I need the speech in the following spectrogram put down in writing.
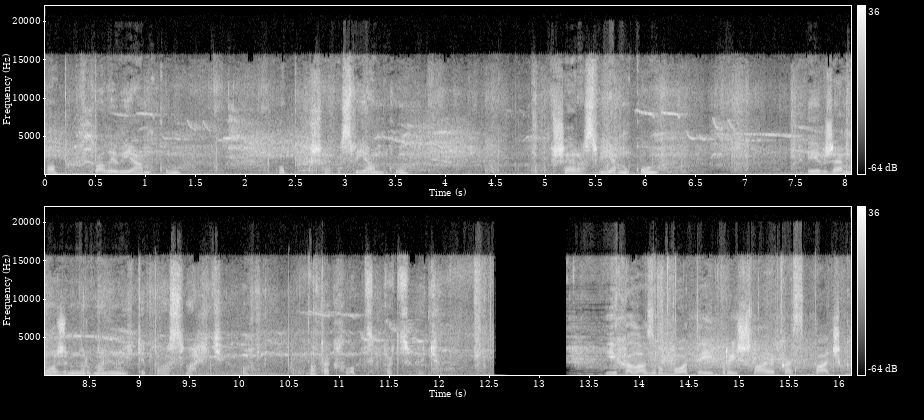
Оп, впали в ямку. Оп, ще раз в ямку. Оп, ще раз в ямку. І вже можемо нормально йти по асфальті. О, отак хлопці працюють. Їхала з роботи і прийшла якась пачка.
